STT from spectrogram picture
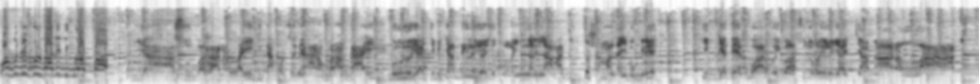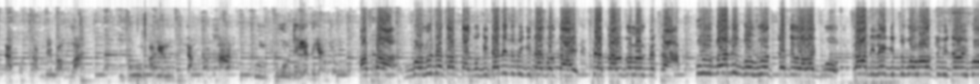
ও গুদি কুরবানি দিব আব্বা। ইয়া সুবহানাল্লাহ এই কিতা করছে বে আর গাই গরু লই যাইছে বে কেতে লই যাইছো তো ইন্না লিল্লাহ আমার কি তো সম্মান যাইব গিরে কি গে দেখব আর কইব আসুরি করে যাচ্ছে আমার আল্লাহ আমি কিতা করতাম রে আল্লাহ আমি আমি কিতা করতাম খার কোন কোন থেকে আনছো আব্বা গলু দেতা তাকো গিটানি তুমি গিটা গলতাই পেটাল গলল বেটা। কুরবানি গলু একটা দেওয়া লাগবো। তা দিলে কিন্তু বলো তুমি তো হইবো।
